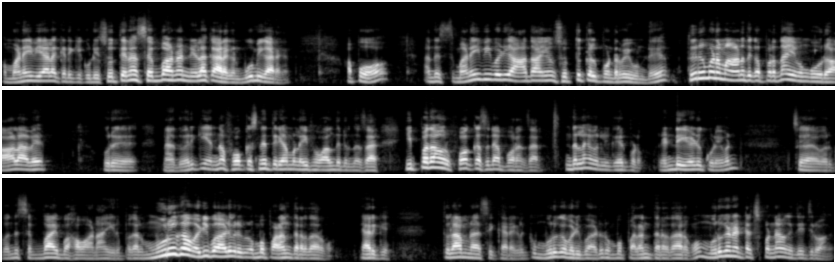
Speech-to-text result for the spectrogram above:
மனைவியால் கிடைக்கக்கூடிய சொத்து ஏன்னா செவ்வாய்னா நிலக்காரகன் பூமிகாரகன் அப்போது அந்த மனைவி வழி ஆதாயம் சொத்துக்கள் போன்றவை உண்டு. திருமணம் ஆனதுக்கப்புறம் தான் இவங்க ஒரு ஆளாகவே ஒரு நான் அது வரைக்கும் என்ன ஃபோக்கஸ்னே தெரியாமல் லைஃப்பை வாழ்ந்துட்டு இருந்தேன் சார். இப்போ தான் ஒரு ஃபோக்கஸ்டாக போகிறேன் சார். இதெல்லாம் இவர்களுக்கு ஏற்படும். ரெண்டு ஏழு குடையவன் செ- இவருக்கு வந்து செவ்வாய் பகவானாக இருப்பதால் முருக வழிபாடு இவருக்கு ரொம்ப பலன் தரதாக இருக்கும். யாருக்கு? துலாம் ராசிக்காரர்களுக்கு முருக வழிபாடு ரொம்ப பலன் தரதாக இருக்கும். முருகனை டச் பண்ணால் அவங்க ஜெயிச்சிருவாங்க.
